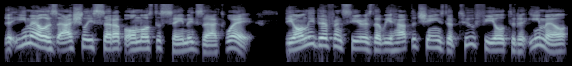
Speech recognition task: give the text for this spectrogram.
The email is actually set up almost the same exact way. The only difference here is that we have to change the to field to the email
